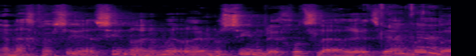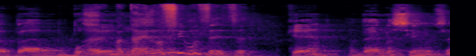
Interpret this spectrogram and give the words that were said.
אנחנו עשי- עשינו, אני אומר, הם נוסעים לחוץ לארץ, כן, כן. הם עדיין נוסעים. עושים את זה. כן, עדיין עושים את זה.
